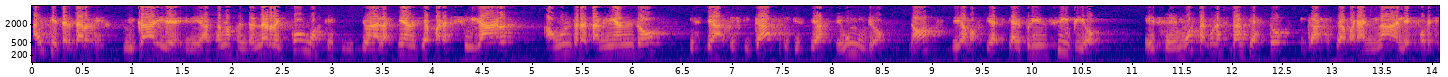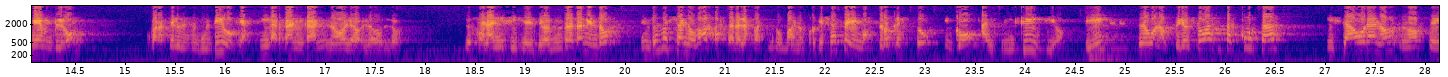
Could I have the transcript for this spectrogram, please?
hay que tratar de explicar y de, hacernos entender de cómo es que funciona la ciencia para llegar a un tratamiento que sea eficaz y que sea seguro, ¿no? Digamos, si, al principio eh, se demuestra que unas sustancias tóxicas, o sea, para animales, por ejemplo, para células de cultivo, que así arrancan ¿no? los análisis de, algún tratamiento, entonces ya no va a pasar a la fase humana, porque ya se demostró que es tóxico al principio, ¿sí? Entonces, bueno, pero todas estas cosas quizá ahora no, no se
